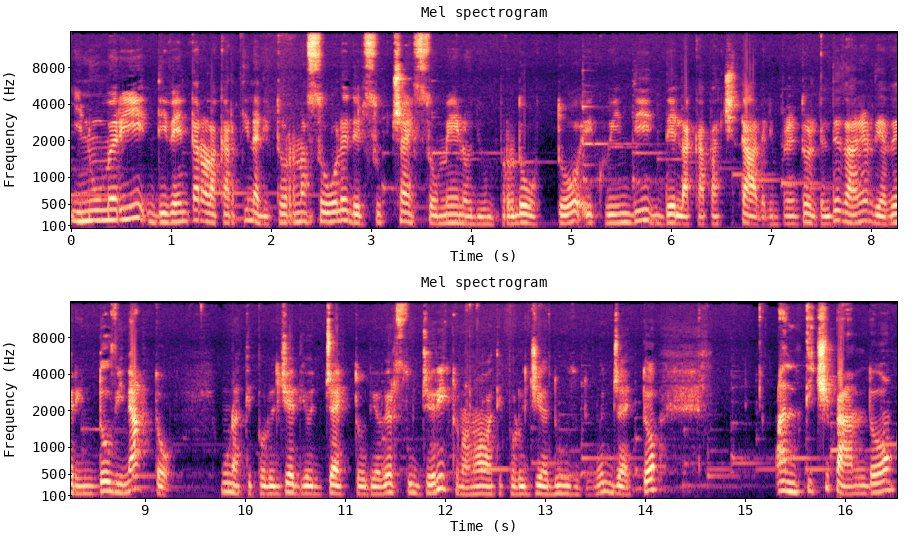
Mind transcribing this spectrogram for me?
i, numeri diventano la cartina di tornasole del successo o meno di un prodotto e quindi della capacità dell'imprenditore e del designer di aver indovinato una tipologia di oggetto, di aver suggerito una nuova tipologia d'uso di un oggetto anticipando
